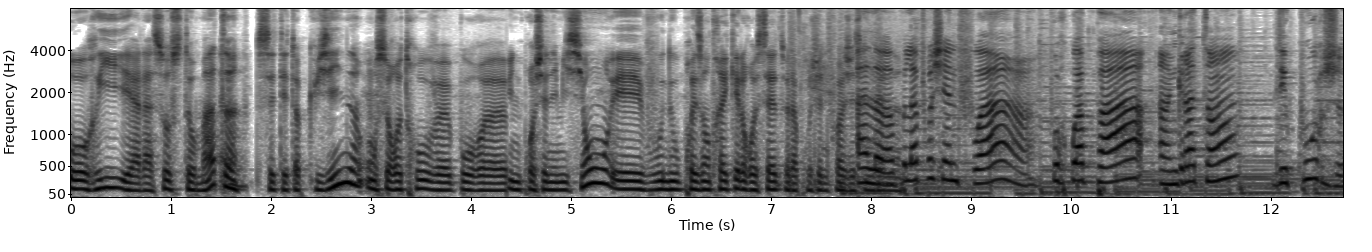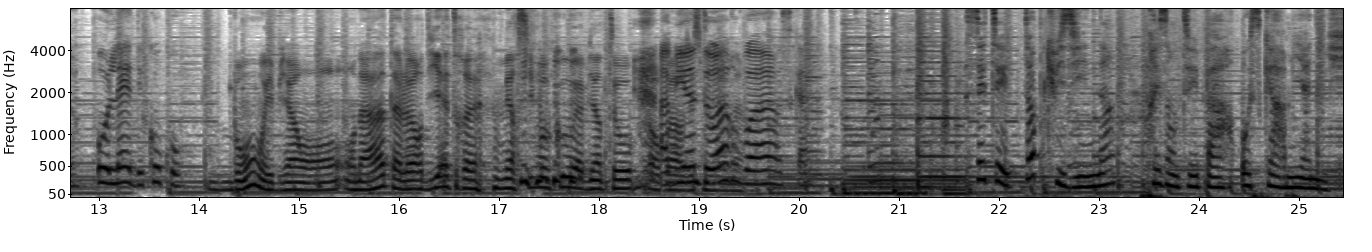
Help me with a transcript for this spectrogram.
au riz et à la sauce tomate. C'était Top Cuisine. On se retrouve pour une prochaine émission et vous nous présenterez quelle recette la prochaine fois, Jasmilène Alors, pour la prochaine fois, pourquoi pas un gratin de courges au lait de coco? Bon, eh bien, on, on a hâte alors d'y être. Merci beaucoup. À bientôt. Au À revoir, bientôt, au revoir, Oscar. C'était Top Cuisine, présenté par Oscar Miani.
